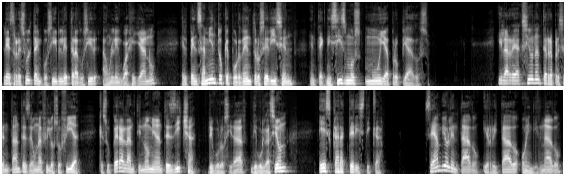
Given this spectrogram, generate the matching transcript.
Les resulta imposible traducir a un lenguaje llano el pensamiento que por dentro se dicen, en tecnicismos muy apropiados. Y la reacción ante representantes de una filosofía que supera la antinomia antes dicha, rigurosidad, divulgación, es característica. Se han violentado, irritado o indignado,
